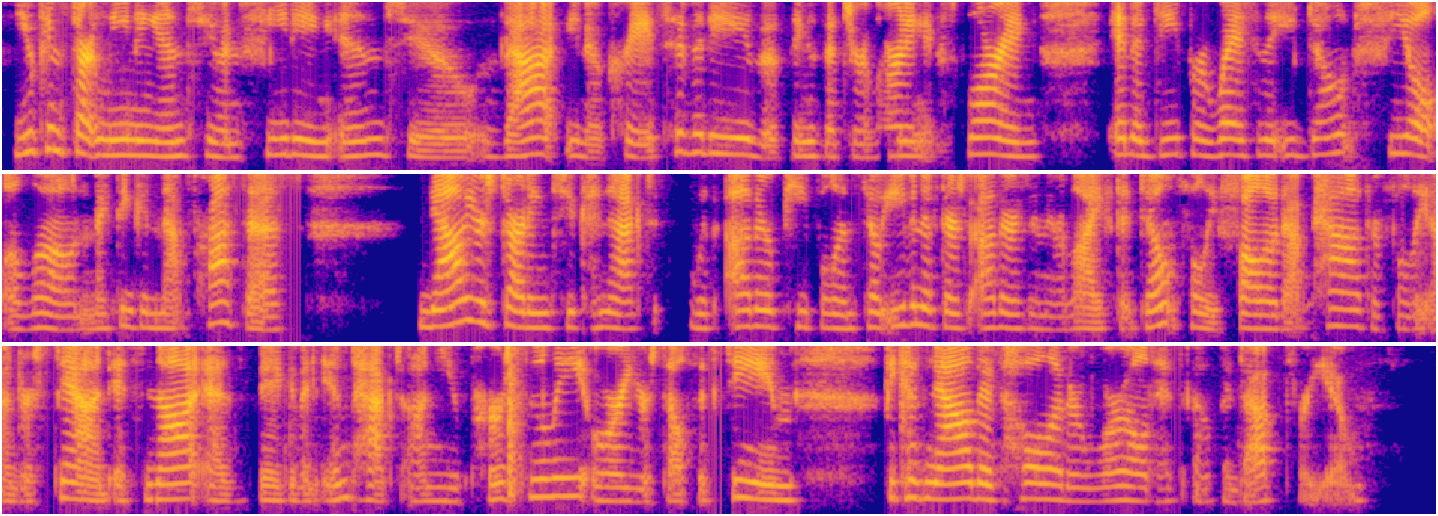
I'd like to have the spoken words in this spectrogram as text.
you can start leaning into and feeding into that, you know, creativity, the things that you're learning, exploring in a deeper way so that you don't feel alone. And I think in that process, now you're starting to connect with other people. And so, even if there's others in their life that don't fully follow that path or fully understand, it's not as big of an impact on you personally or your self esteem because now this whole other world has opened up for you.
